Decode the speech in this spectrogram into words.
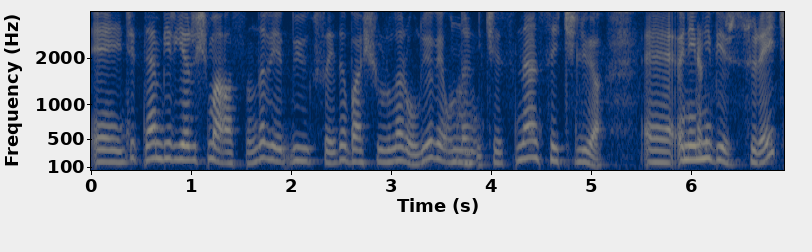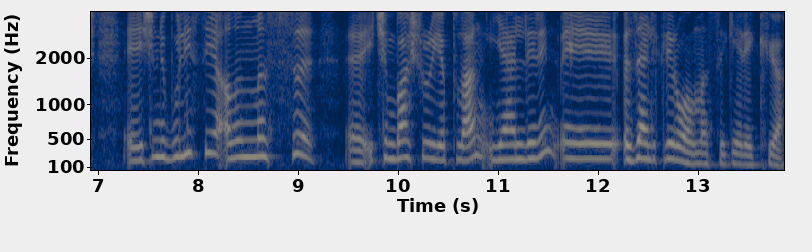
E, cidden bir yarışma aslında ve büyük sayıda başvurular oluyor ve onların Hı. içerisinden seçiliyor. E, önemli bir süreç. E, şimdi bu listeye alınması e, için başvuru yapılan yerlerin e, özellikleri olması gerekiyor.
